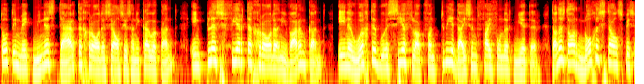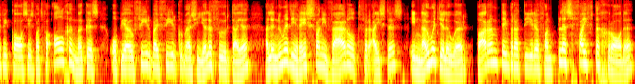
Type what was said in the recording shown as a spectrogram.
tot en met -30 grade Celsius aan die koue kant en +40 grade aan die warm kant en 'n hoogte bo seevlak van 2500 meter. Dan is daar nog 'n stel spesifikasies wat veral gemik is op jou 4x4 kommersiële voertuie. Hulle noem dit die res van die wêreld vereistes en nou moet jy hoor warm temperature van +50 grade,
